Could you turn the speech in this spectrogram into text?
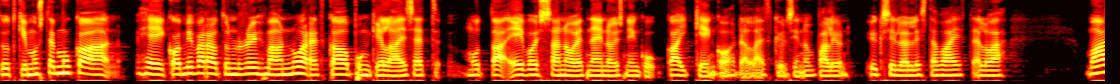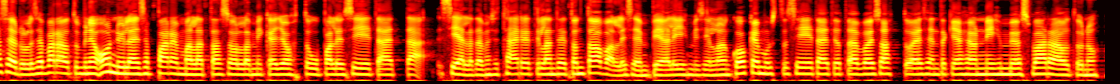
Tutkimusten mukaan heikoimmin varautunut ryhmä on nuoret kaupunkilaiset, mutta ei voi sanoa, että näin olisi niin kuin kaikkien kohdalla. Että kyllä siinä on paljon yksilöllistä vaihtelua. Maaseudulla se varautuminen on yleensä paremmalla tasolla, mikä johtuu paljon siitä, että siellä tämmöiset häiriötilanteet on tavallisempia, eli ihmisillä on kokemusta siitä, että jotain voi sattua ja sen takia he on niihin myös varautunut.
